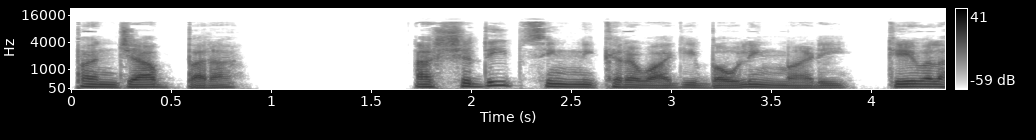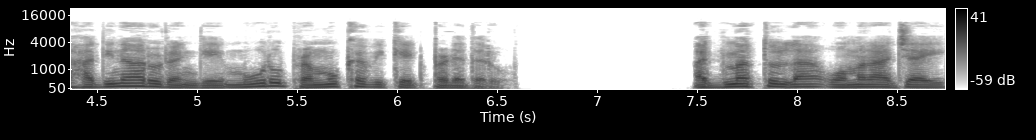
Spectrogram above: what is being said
ಪಂಜಾಬ್ ಪರ ಅರ್ಷದೀಪ್ ಸಿಂಗ್ ನಿಖರವಾಗಿ ಬೌಲಿಂಗ್ ಮಾಡಿ ಕೇವಲ ಹದಿನಾರು ರಂಗೆ ಮೂರು ಪ್ರಮುಖ ವಿಕೆಟ್ ಪಡೆದರು. ಅಜ್ಮತುಲ್ಲಾ ಒಮರಾಜಾಯ್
